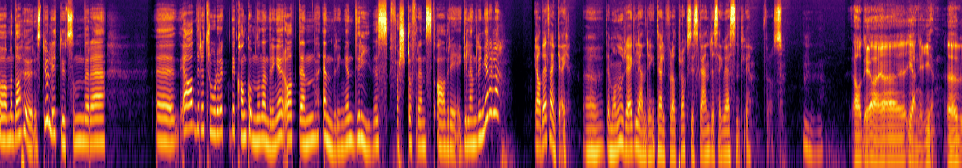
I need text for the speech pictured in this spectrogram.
Og, men da høres det jo litt ut som dere eh, Ja, dere tror dere, det kan komme noen endringer, og at den endringen drives først og fremst av regelendringer, eller? Ja, det tenker jeg. det må noen regelendringer til for at praksis skal endre seg vesentlig for oss. Mm. Ja, det er jeg enig i. Eh,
